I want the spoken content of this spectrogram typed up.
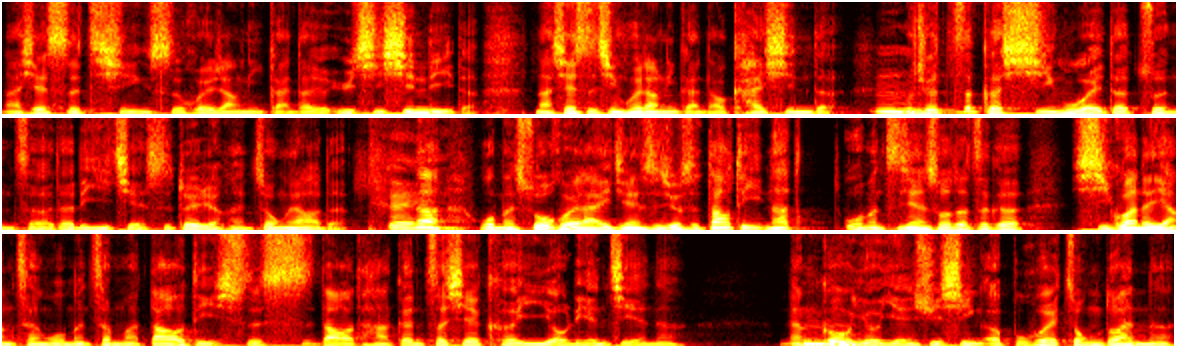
哪些事情是会让你感到有预期心理的，哪些事情会让你感到开心的。嗯我觉得这个行为的准则的理解是对人很重要的。对，那我们说回来一件事，就是到底那我们之前说的这个习惯的养成，我们怎么到底是使到它跟这些可以有连结呢？能够有延续性，而不会中断呢？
